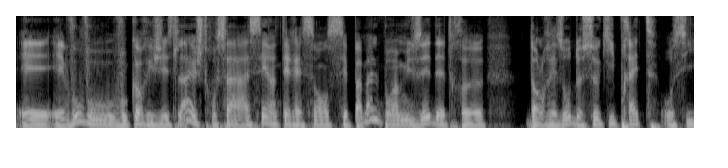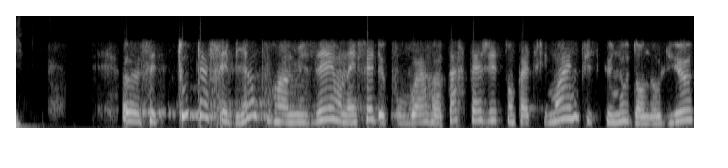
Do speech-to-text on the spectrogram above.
Et, et vous, vous, vous, corrigez cela et je trouve ça assez intéressant. C'est pas mal pour un musée d'être dans le réseau de ceux qui prêtent aussi. Euh, c'est fait bien pour un musée, en effet, de pouvoir partager son patrimoine, puisque nous, dans nos lieux,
